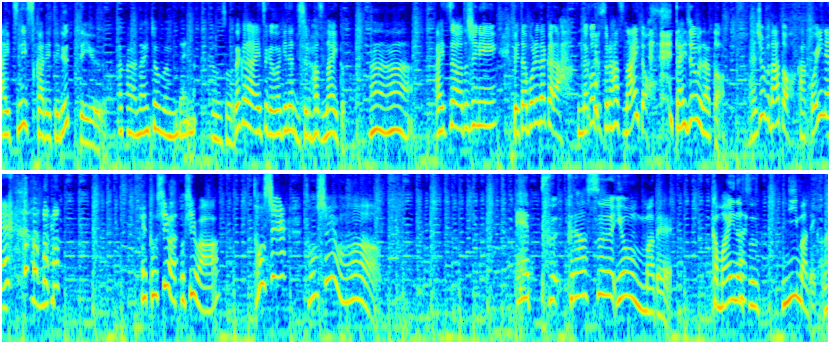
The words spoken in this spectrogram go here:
あいつに好かれてるっていう。だから大丈夫みたいな。そうそう。だからあいつが浮気なんてするはずないと。うんうん。あいつは私にベタ惚れだから、そんなことするはずないと。大丈夫だと。大丈夫だと。かっこいいね。え、年は？年は？年？年は、え、プ、プラス4までかマイナス2までかな。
